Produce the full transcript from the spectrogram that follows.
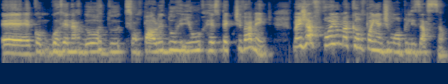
é, como governador do, de São Paulo e do Rio, respectivamente. Mas já foi uma campanha de mobilização.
